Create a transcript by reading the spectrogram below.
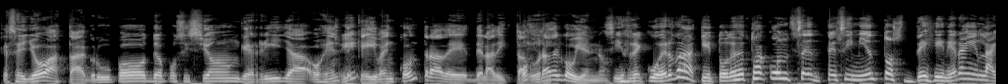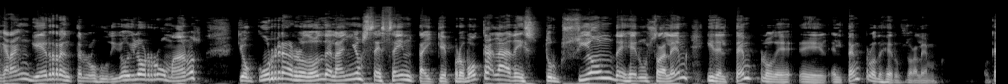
Qué sé yo, hasta grupos de oposición, guerrilla o gente que iba en contra de, la dictadura del gobierno. Si recuerda que todos estos acontecimientos degeneran en la gran guerra entre los judíos y los rumanos que ocurre alrededor del año 60 y que provoca la destrucción de Jerusalén y del templo de, eh, el templo de Jerusalén. ¿Ok?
